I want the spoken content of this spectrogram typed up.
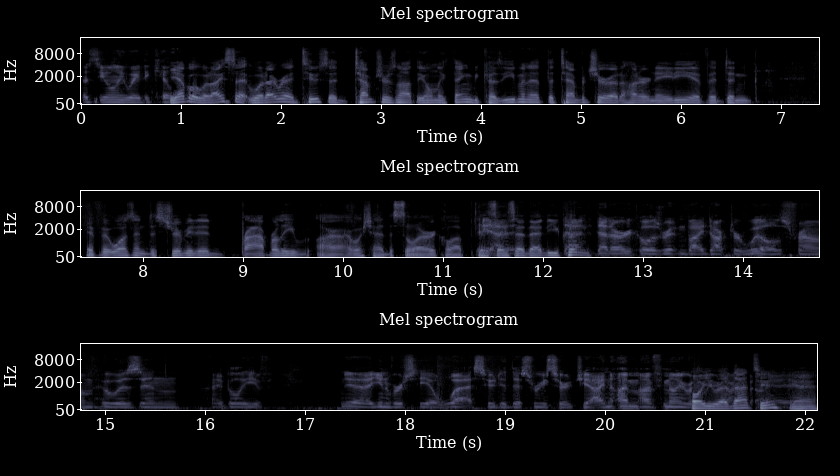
That's the only way to kill Yeah, it. but what I said, what I read too, said temperature is not the only thing because even at the temperature at 180, if it didn't, if it wasn't distributed properly, or I wish I had the still article up. They, Yeah, they said that you couldn't. That, that article was written by Dr. Wills from who was in, I believe, yeah, University of West, who did this research. Yeah, I, know- I'm I'm familiar with. Oh, you read that talking too? about. Yeah.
